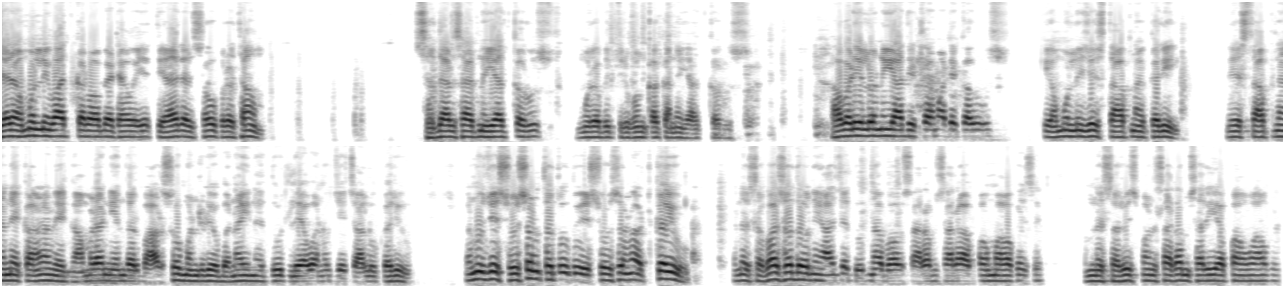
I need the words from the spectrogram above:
જ્યારે અમૂલની વાત કરવા બેઠા હોય ત્યારે સૌ પ્રથમ સરદાર સાહેબને યાદ કરું છું, મુરબી ત્રિભુવન કાકાને યાદ કરું છું. આ વડીલોને યાદ એટલા માટે કરું છું કે અમૂલની જે સ્થાપના કરી એ સ્થાપનાને કારણે ગામડાની અંદર બારસો મંડળીઓ બનાવીને દૂધ લેવાનું જે ચાલુ કર્યું, એનું જે શોષણ થતું હતું એ શોષણ અટકાયું અને સભાસદોને આજે દૂધના ભાવ સારામાં સારા આપવામાં આવે છે. અમને સર્વિસ પણ સારામાં સારી આપવામાં આવે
